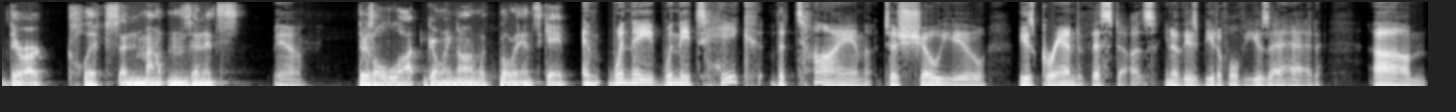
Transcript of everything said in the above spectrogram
there are cliffs and mountains, and it's yeah. There's a lot going on with the landscape. and when they when they take the time to show you these grand vistas you know these beautiful views ahead um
